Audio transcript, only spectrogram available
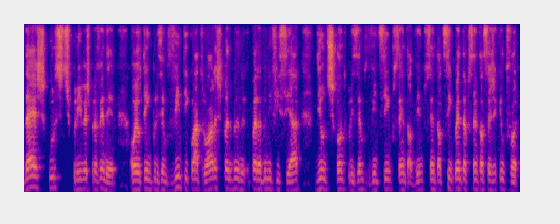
10 cursos disponíveis para vender. Ou eu tenho, por exemplo, 24 horas para, para beneficiar de um desconto, por exemplo, de 25%, ou de 20%, ou de 50%, ou seja, aquilo que for.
